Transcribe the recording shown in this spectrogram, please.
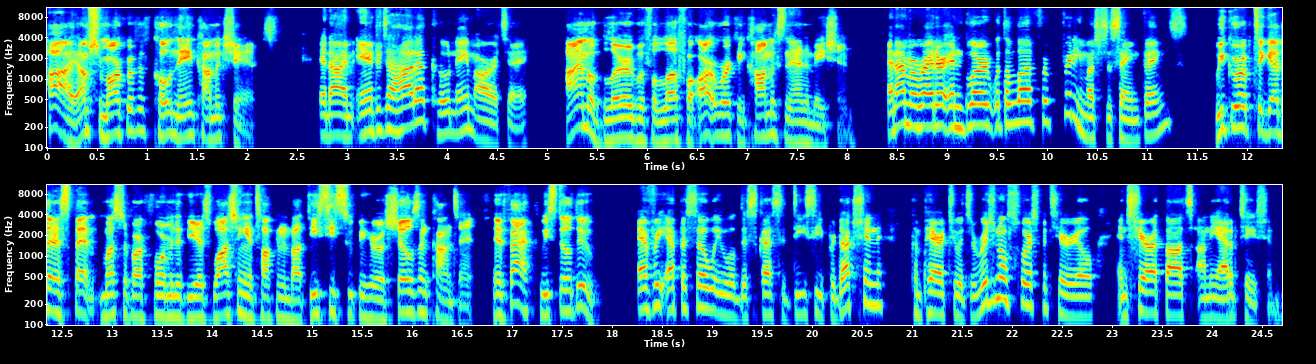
Hi, I'm Shamar Griffith, codename Comic Shams. And I'm Andrew Tejada, codename Arate. I'm a Blerd with a love for artwork and comics and animation. And I'm a writer and Blerd with a love for pretty much the same things. We grew up together and spent much of our formative years watching and talking about DC superhero shows and content. In fact, we still do. Every episode, we will discuss a DC production, compare it to its original source material, and share our thoughts on the adaptation.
